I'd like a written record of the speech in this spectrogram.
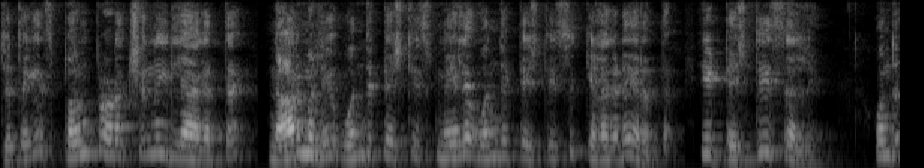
ಜೊತೆಗೆ ಸ್ಪರ್ಮ್ ಪ್ರೊಡಕ್ಷನ್ ಇಲ್ಲೇ ಆಗುತ್ತೆ. ನಾರ್ಮಲಿ ಒಂದು ಟೆಸ್ಟಿಸ್ ಮೇಲೆ ಒಂದು ಟೆಸ್ಟಿಸ್ ಕೆಳಗಡೆ ಇರುತ್ತೆ. ಈ ಟೆಸ್ಟೀಸಲ್ಲಿ ಒಂದು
